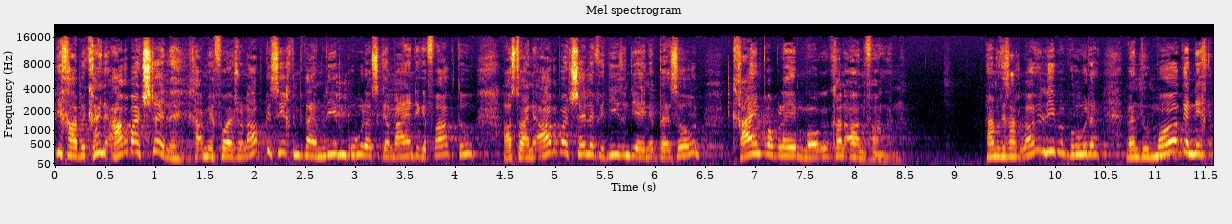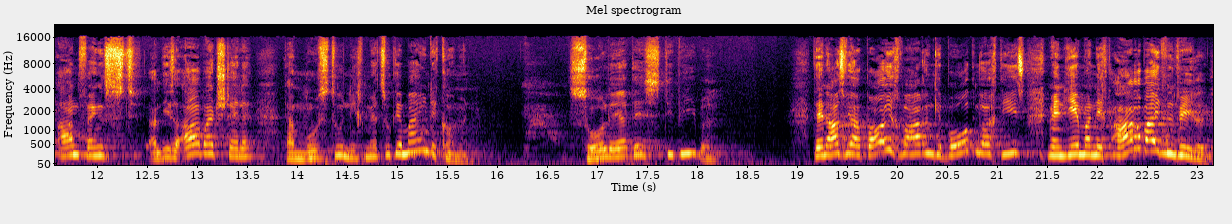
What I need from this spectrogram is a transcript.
ich habe keine Arbeitsstelle. Ich habe mir vorher schon abgesichert mit einem lieben Bruder aus der Gemeinde gefragt, du, hast du eine Arbeitsstelle für diese und jene Person? Kein Problem, morgen kann anfangen. Dann haben wir gesagt, Leute, lieber Bruder, wenn du morgen nicht anfängst an dieser Arbeitsstelle, dann musst du nicht mehr zur Gemeinde kommen. So lehrt es die Bibel. Denn als wir bei euch waren, geboten wir euch dies, wenn jemand nicht arbeiten will,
